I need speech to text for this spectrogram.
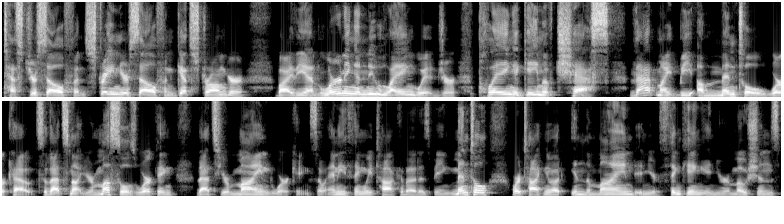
test yourself and strain yourself and get stronger by the end. Learning a new language or playing a game of chess that might be a mental workout. So that's not your muscles working, that's your mind working. So anything we talk about as being mental, we're talking about in the mind, in your thinking, in your emotions,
